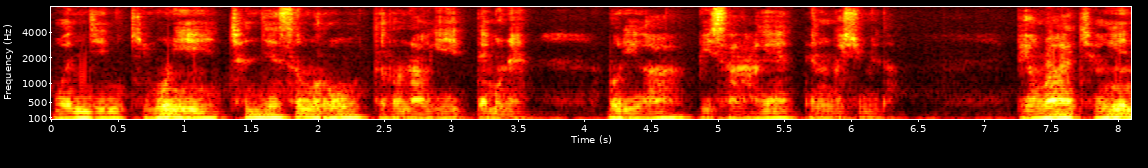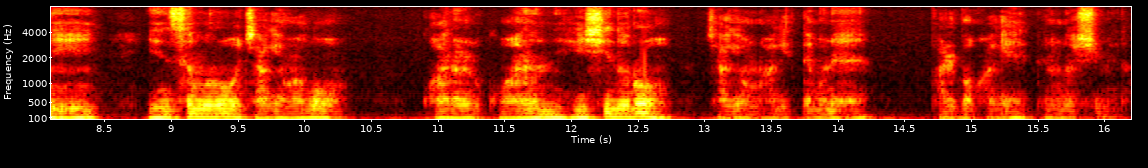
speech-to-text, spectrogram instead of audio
원진, 기문이 천재성으로 드러나기 때문에 머리가 비상하게 되는 것입니다. 병화 정인이 인성으로 작용하고 관을 구하는 희신으로 작용하기 때문에 발복하게 되는 것입니다.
